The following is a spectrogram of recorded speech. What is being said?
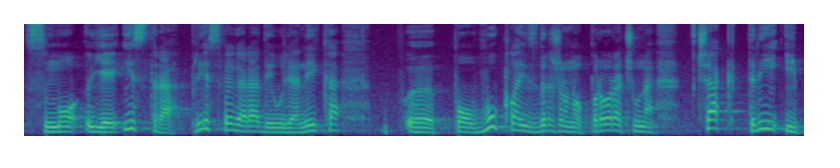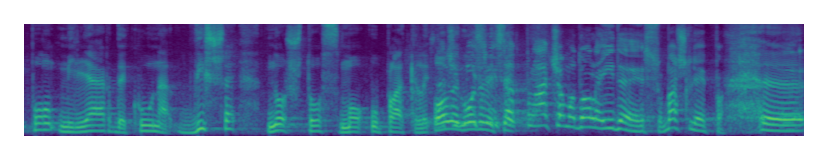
smo, je Istra prije svega radi Uljanika povukla iz državnog proračuna čak 3,5 milijarde kuna više no što smo uplatili. Znači, mi svi sad plaćamo dole IDS-u, baš lijepo. E,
